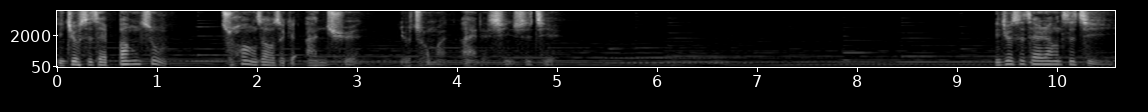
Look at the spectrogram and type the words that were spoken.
你就是在帮助创造这个安全又充满爱的新世界。你就是在让自己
